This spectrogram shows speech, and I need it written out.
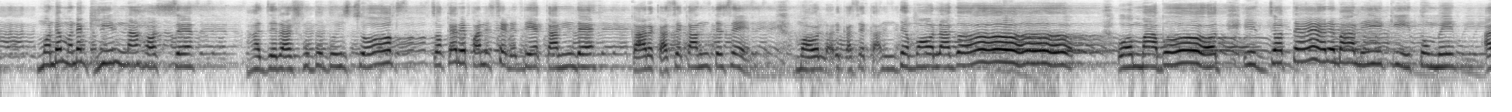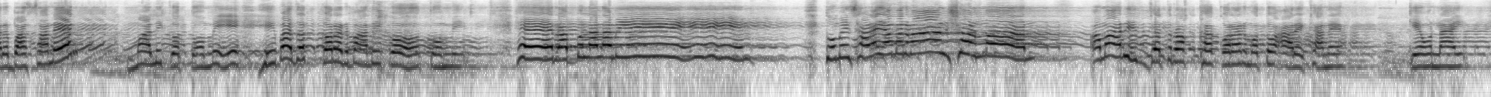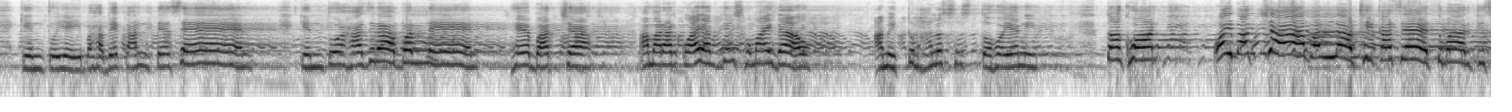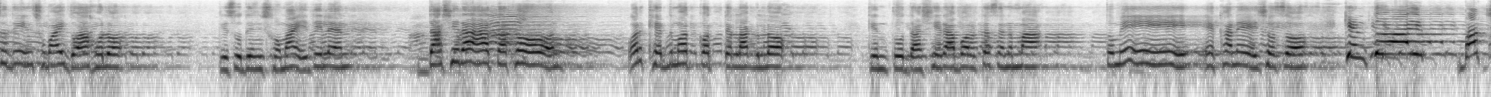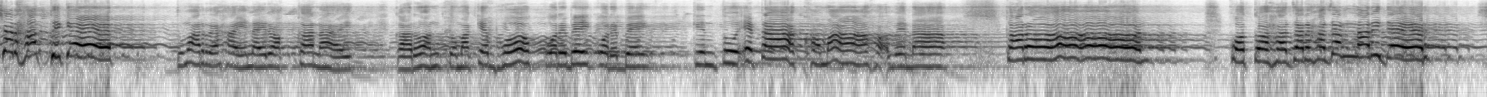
মনে মনে ঘৃণা হচ্ছে। হাজিরা শুধু দুই চোখ, চোখের পানি ছেড়ে দিয়ে কান্দে। কার কাছে কান্দতেছে মাওলার কাছে কান্দে, মাওলা গো। ও মাবুদ, ইজ্জতের মালিকই তুমি? আর বাসানের মালিক তুমি? হিফাজত করার মালিক তুমি? হে রব্বুল আলামিন, তুমি ছাড়াই আমার মান সম্মান, আমার ইজ্জত রক্ষা করার মতো আর এখানে কেউ নাই। কিন্তু এইভাবে কানতেছেন কিন্তু হাজরা বললেন, হে বাচ্চা, আমার আর কয়েকদিন সময় দাও, আমি একটু ভালো সুস্থ হয়ে নি। তখন ওই বাচ্চা বলল, ঠিক আছে, তোমার কিছুদিন সময় দেওয়া হলো। কিছুদিন সময় দিলেন। দাসীরা তখন ওর খেদমত করতে লাগল। কিন্তু দাসীরা বলতেছেন, মা, তুমি এখানে এসেছ। কিন্তু ওই বাচ্চার হাত থেকে তোমার রেহাই নাই, রক্ষা নাই। কারণ তোমাকে ভোগ করবেই করবে, কিন্তু এটা ক্ষমা হবে না। কারণ কত হাজার হাজার নারীদের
